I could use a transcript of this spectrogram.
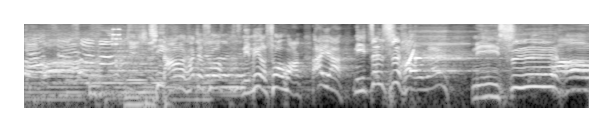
谎，然后他就说你没有说谎，哎呀，你真是好人，你是好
